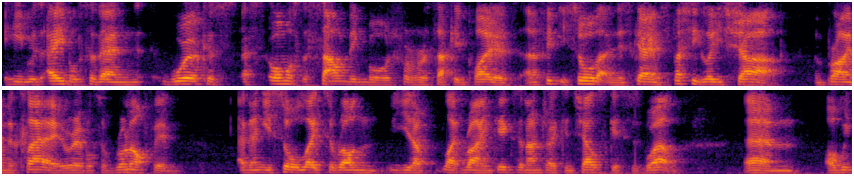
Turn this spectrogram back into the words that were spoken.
he was able to then work as, as, almost a sounding board for other attacking players. And I think you saw that in this game, especially Lee Sharpe and Brian McClair, who were able to run off him. And then you saw later on, you know, like Ryan Giggs and Andre Kanchelskis as well. Um, or we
